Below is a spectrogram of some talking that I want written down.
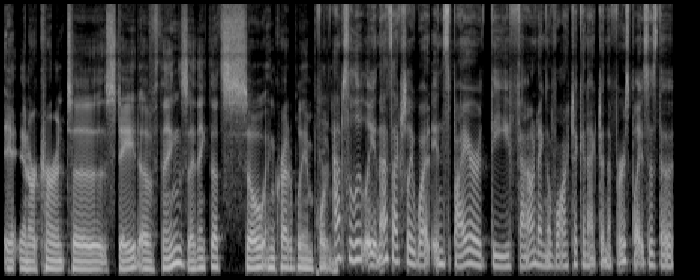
in our current uh, state of things i think that's so incredibly important. Absolutely and that's actually what inspired the founding of walk to connect in the first place is the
